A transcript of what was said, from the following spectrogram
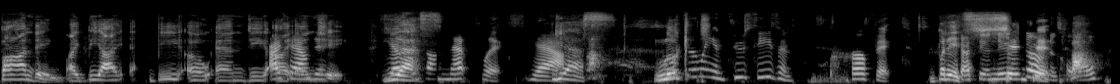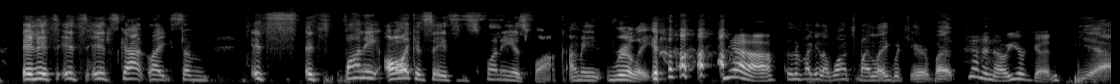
bonding like b-i b-o-n-d-i-n-g Yep, yes it's on Netflix. Yeah. yes look only in two seasons. Perfect. but it's Got a new show, it. Nicole. and it's it's it's got like some it's it's funny all i can say is it's funny as fuck i mean really Yeah. i don't know if i gotta watch my language here but No, no, no. You're good. yeah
